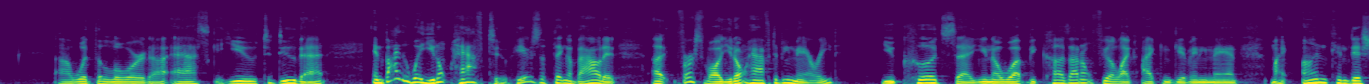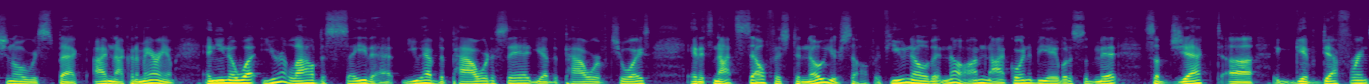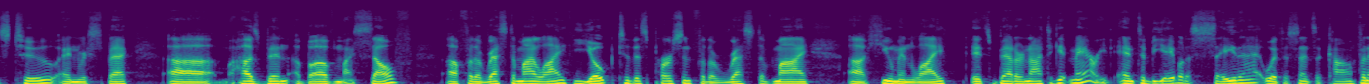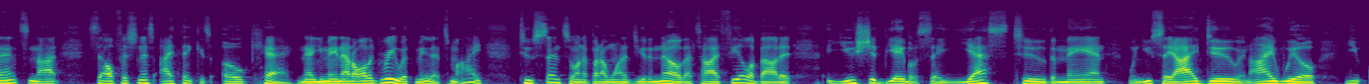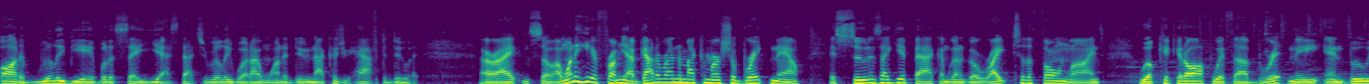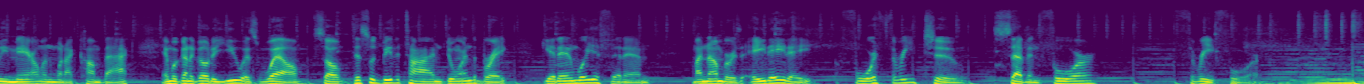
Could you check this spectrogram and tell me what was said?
uh, would the Lord uh, ask you to do that? And by the way, you don't have to. Here's the thing about it. Uh, first of all, you don't have to be married. You could say, you know what, because I don't feel like I can give any man my unconditional respect, I'm not going to marry him. And you know what? You're allowed to say that. You have the power to say it. You have the power of choice. And it's not selfish to know yourself. If you know that, no, I'm not going to be able to submit, subject, uh, give deference to, and respect uh, husband above myself uh, for the rest of my life, yoke to this person for the rest of my uh, human life, it's better not to get married. And to be able to say that with a sense of confidence, not selfishness, I think is okay. Now, you may not all agree with me. That's my two cents on it, but I wanted you to know that's how I feel about it. You should be able to say yes to the man when you say, I do and I will. You ought to really be able to say, yes, that's really what I want to do, not because you have to do it. All right. And so I want to hear from you. I've got to run to my commercial break now. As soon as I get back, I'm going to go right to the phone lines. We'll kick it off with uh, Brittany in Bowie, Maryland when I come back. And we're going to go to you as well. So this would be the time during the break. Get in where you fit in. My number is 888 432 7434.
